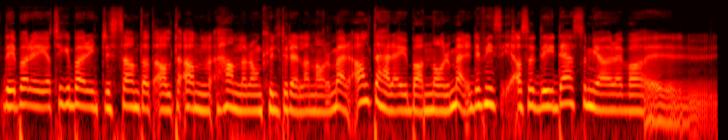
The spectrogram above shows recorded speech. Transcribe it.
Det är bara, jag tycker bara det är intressant att allt an- handlar om kulturella normer. Allt det här är ju bara normer. Det, finns, alltså det är det som gör, vad, eh,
